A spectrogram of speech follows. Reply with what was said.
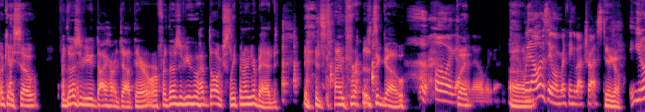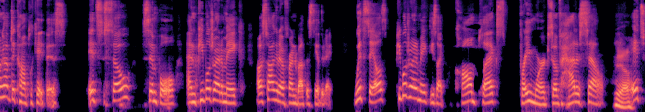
Okay. So for those of you diehards out there, or for those of you who have dogs sleeping on your bed, it's time for us to go. oh my God. But- oh my God. Um, Wait, I want to say one more thing about trust. here you go. You don't have to complicate this. It's so simple. And people try to make, I was talking to a friend about this the other day. With sales, people try to make these like complex frameworks of how to sell. Yeah. It's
